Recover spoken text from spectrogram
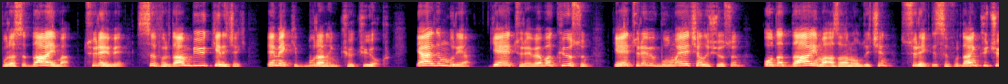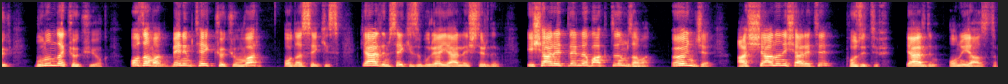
burası daima türevi sıfırdan büyük gelecek. Demek ki buranın kökü yok. Geldim buraya g türeve bakıyorsun. G türevi bulmaya çalışıyorsun. O da daima azalan olduğu için sürekli sıfırdan küçük. Bunun da kökü yok. O zaman benim tek köküm var. O da 8. Geldim 8'i buraya yerleştirdim. İşaretlerine baktığım zaman önce aşağının işareti pozitif. Geldim onu yazdım.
